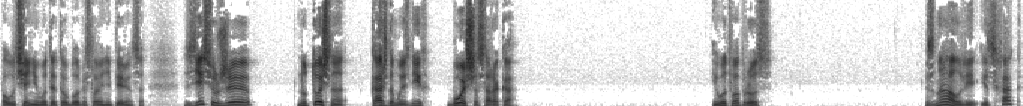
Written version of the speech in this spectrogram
получении вот этого благословения первенца, здесь уже, ну точно, каждому из них больше 40. И вот вопрос. Знал ли Ицхак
